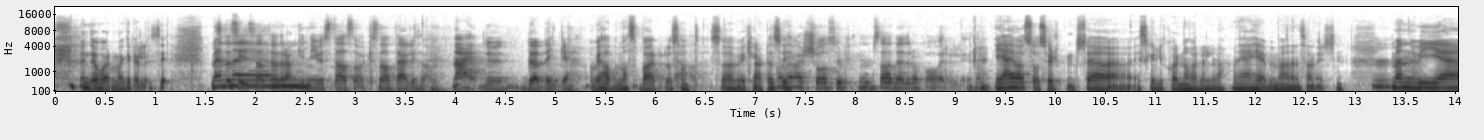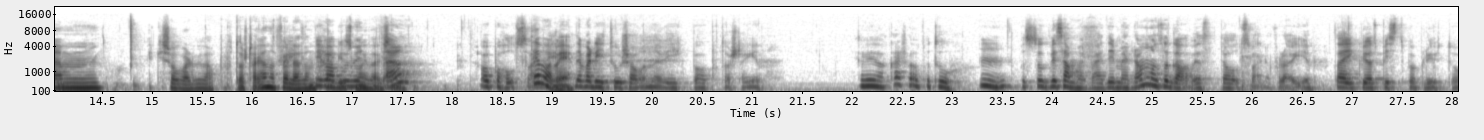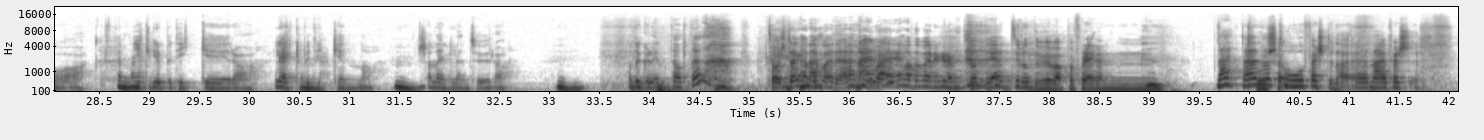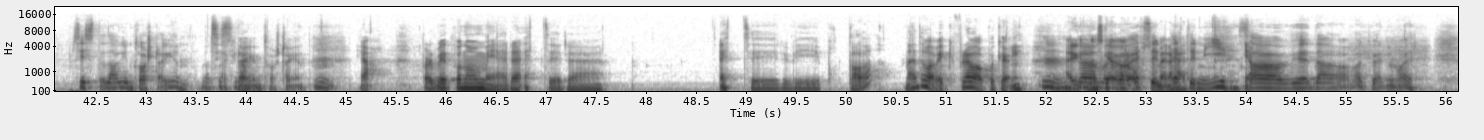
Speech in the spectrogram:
Men det krølles sier Men, Skal sies at jeg eh, drakk en juice, da, så ikke sånn at jeg liksom Nei, du døde ikke. Og vi hadde masse barer og sånt, så vi klarte oss. Hadde jeg vært så sulten, så hadde jeg droppa håret. Liksom. Jeg var så sulten, så jeg, jeg skulle ikke ordne hår da. Men jeg hever meg den sandwichen. Men vi um, Hvilket show var det vi var på på torsdagen? Nå føler jeg sånn Vi var på Mynte og på Holsvei. Det var vi. Det var de to showene vi gikk på på torsdagen. Ja, vi var kanskje på to. Mm. Og så tok vi samarbeid imellom, og så ga vi oss til Holsweiler for dagen. Da gikk vi og spiste på Pluto og Stemmer gikk i litt butikker og lekebutikken og Mm. Chanel en tur og Hadde du glemt alt det? Torsdagen Nei, bare Nei, nei, jeg hadde bare glemt at jeg trodde vi var på flere enn Nei, nei, det var to første dag, nei, første, siste dagen, torsdagen. Siste dagen, torsdagen. Mm. Ja. Var vi på noe mer etter eh, Etter vi potta, da? Nei, det var vi ikke, for det var på kvelden. Mm, Herregud, nå skal jeg bare oppsummere her. etter ni, så Ja. vi, da var kvelden vår.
